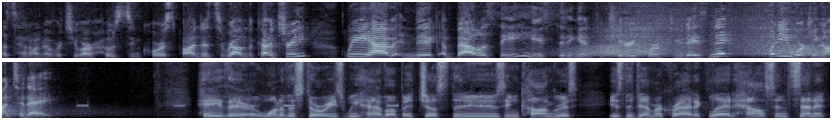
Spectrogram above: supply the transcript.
let's head on over to our hosts and correspondents around the country. We have Nick Ballasy. He's sitting in for Carrie for a few days. Nick, what are you working on today? Hey there. One of the stories we have up at Just the News in Congress is the Democratic led House and Senate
